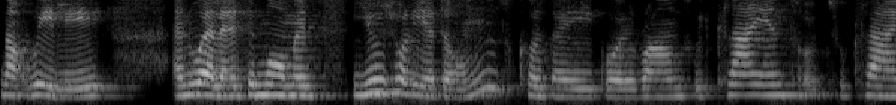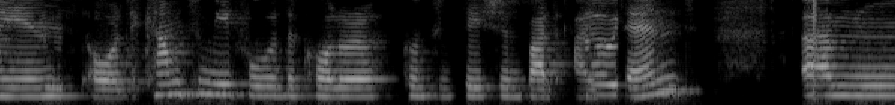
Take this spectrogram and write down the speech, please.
Not really. And well, at the moment, usually I don't because I go around with clients or to clients mm. or they come to me for the color consultation, but I oh, send. Um,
